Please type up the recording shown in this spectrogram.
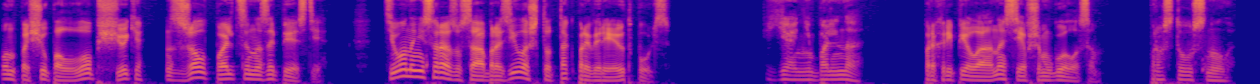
Он пощупал лоб, щеки, сжал пальцы на запястье. Теона не сразу сообразила, что так проверяют пульс. «Я не больна», — прохрипела она севшим голосом. «Просто уснула.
